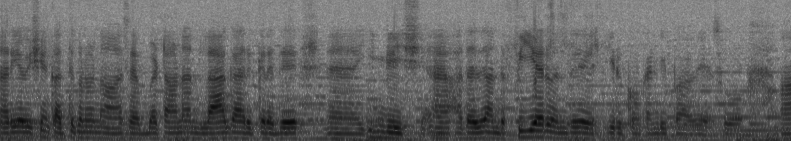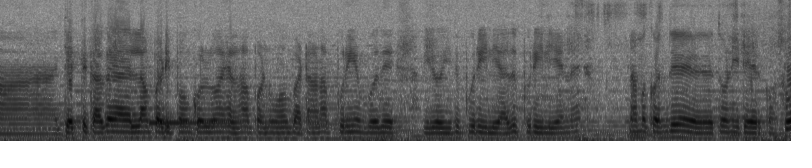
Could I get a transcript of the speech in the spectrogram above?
நிறைய விஷயம் கற்றுக்கணும்னு ஆசை பட் ஆனால் லேகாக இருக்கிறது இங்கிலீஷ் அதாவது அந்த ஃபியர் வந்து இருக்கும் கண்டிப்பாகவே ஸோ கெத்துக்காக எல்லாம் படிப்போம் கொள்வோம் எல்லாம் பண்ணுவோம் பட் ஆனால் புரியும் போது ஐயோ இது புரியலையே அது புரியலையேன்னு நமக்கு வந்து தோணிகிட்டே இருக்கும். ஸோ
